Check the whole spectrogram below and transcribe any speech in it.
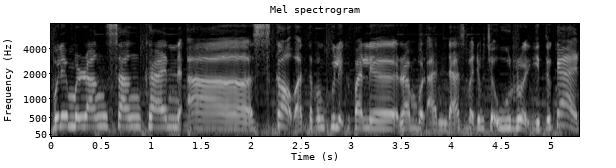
Boleh merangsangkan uh, scalp ataupun kulit kepala rambut anda Sebab dia macam urut gitu kan.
